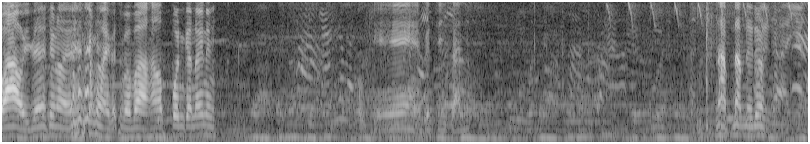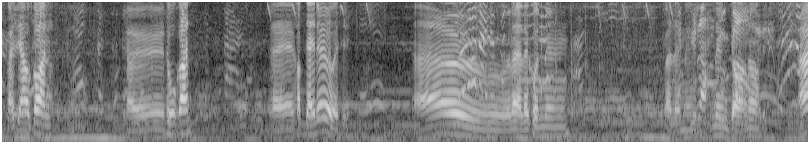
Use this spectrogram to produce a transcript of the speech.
ว้าวอีกแล้วจังหน่อยจังหน่อยก็จะบ้าๆเอาปนกันหน่อยหนึ่งโอเคเห็นเป็นสีสัน นับนับเลยเด้อไปจะเอาก่อนเออถูกก่อนเออขอบใจเด้อไปสิเออหลายหลายคนหนึ่งไปแล้วหนึ่งหนึ่งจอกเนาะอะ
